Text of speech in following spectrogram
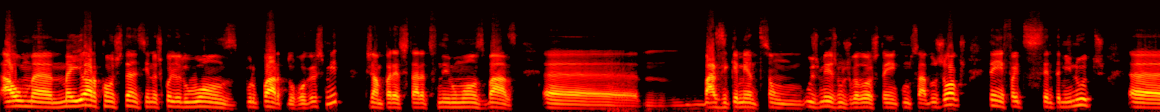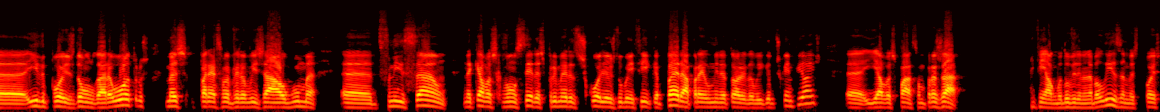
há uma maior constância na escolha do 11 por parte do Roger Schmidt, que já me parece estar a definir um 11 base. basicamente são os mesmos jogadores que têm começado os jogos, têm feito 60 minutos e depois dão lugar a outros, mas parece haver ali já alguma uh, definição naquelas que vão ser as primeiras escolhas do Benfica para a pré-eliminatória da Liga dos Campeões, uh, e elas passam para já. Enfim, alguma dúvida na baliza, mas depois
